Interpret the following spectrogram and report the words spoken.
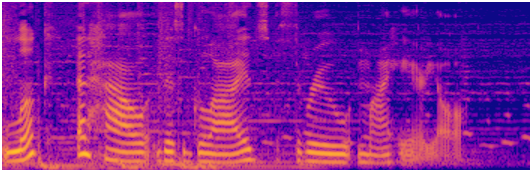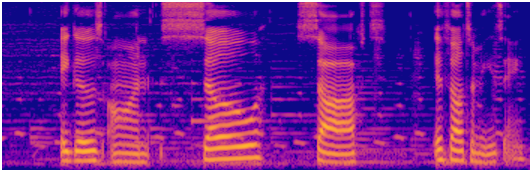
Look at how this glides through my hair, y'all. It goes on so soft. It felt amazing.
